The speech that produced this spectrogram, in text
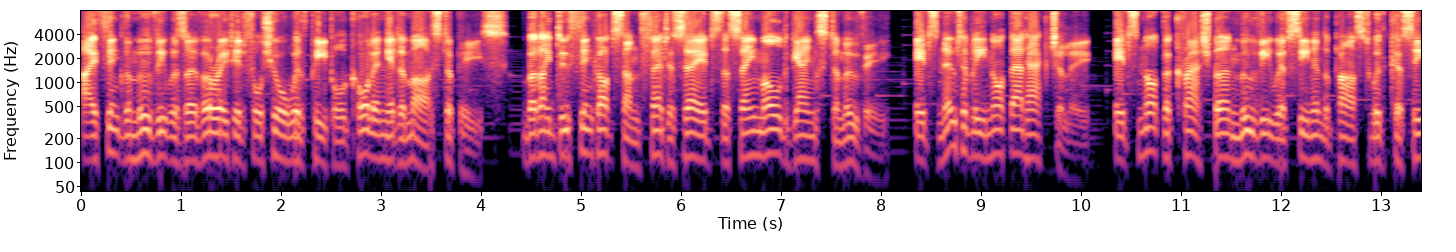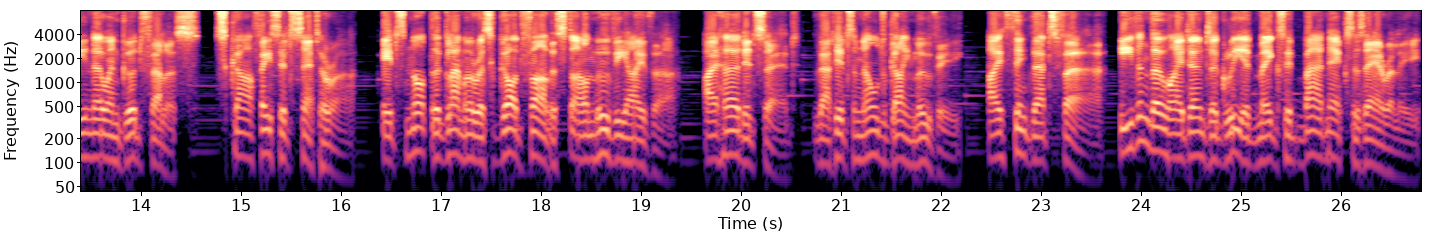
I think the movie was overrated for sure with people calling it a masterpiece, but I do think it's unfair to say it's the same old gangster movie. It's notably not that actually. It's not the crash burn movie we've seen in the past with Casino and Goodfellas, Scarface etc. It's not the glamorous Godfather style movie either. I heard it said that it's an old guy movie. I think that's fair, even though I don't agree it makes it bad necessarily.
